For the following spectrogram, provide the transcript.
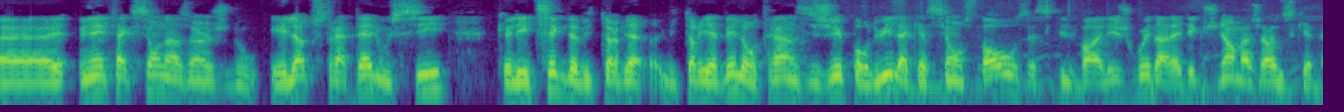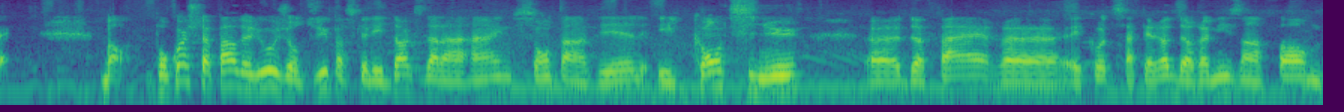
Euh, une infection dans un genou. Et là, tu te rappelles aussi que les Tigres de Victoria, Victoriaville ont transigé pour lui. La question se pose, est-ce qu'il va aller jouer dans la Ligue junior majeure du Québec? Bon, pourquoi je te parle de lui aujourd'hui? Parce que les Ducks d'Anaheim sont en ville et ils continuent euh, de faire, euh, écoute, sa période de remise en forme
